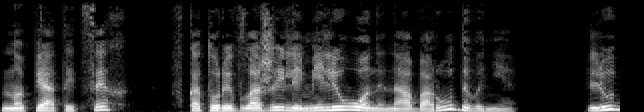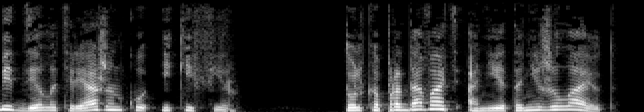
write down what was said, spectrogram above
Но пятый цех, в который вложили миллионы на оборудование, любит делать ряженку и кефир. Только продавать они это не желают.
